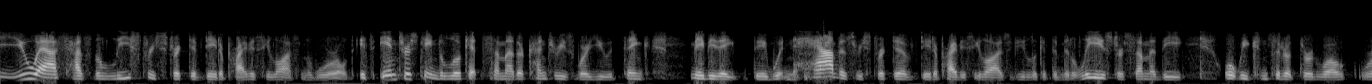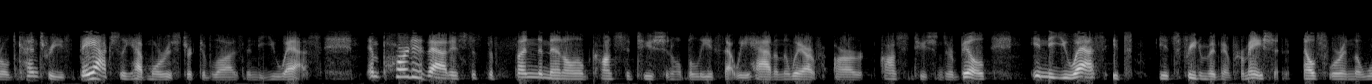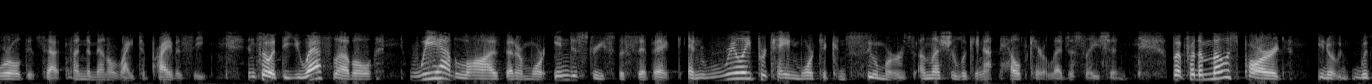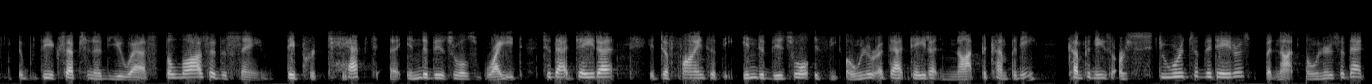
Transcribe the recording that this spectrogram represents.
the U.S. has the least restrictive data privacy laws in the world. It's interesting to look at some other countries where you would think maybe they, they wouldn't have as restrictive data privacy laws. If you look at the Middle East or some of the what we consider third world, world countries, they actually have more restrictive laws than the U.S. And part of that is just the fundamental constitutional beliefs that we have and the way our, our constitutions are built. In the U.S., it's it's freedom of information. Elsewhere in the world, it's that fundamental right to privacy. And so at the U.S. level, we have laws that are more industry specific and really pertain more to consumers unless you're looking at healthcare legislation. But for the most part, you know, with the exception of the U.S., the laws are the same. They protect an individual's right to that data. It defines that the individual is the owner of that data, not the company. Companies are stewards of the data, but not owners of that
